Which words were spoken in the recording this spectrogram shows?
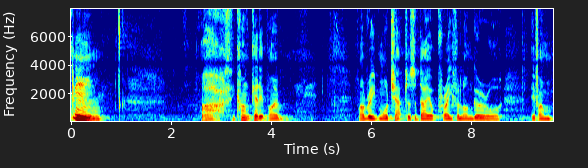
Hmm. Oh, you can't get it by if I read more chapters a day or pray for longer or if I'm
